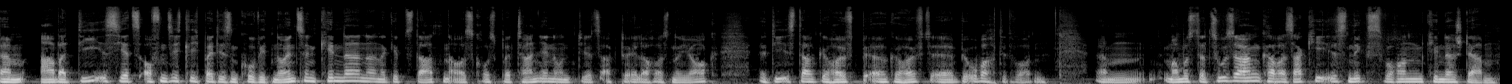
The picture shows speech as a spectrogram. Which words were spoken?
Ähm, aber die ist jetzt offensichtlich bei diesen Covid-19-Kindern, da gibt's Daten aus Großbritannien und jetzt aktuell auch aus New York, äh, die ist da gehäuft, äh, gehäuft äh, beobachtet worden. Ähm, man muss dazu sagen, Kawasaki ist nichts, woran Kinder sterben.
